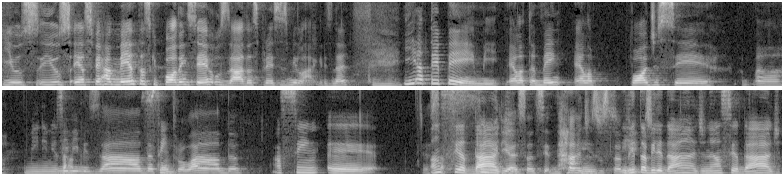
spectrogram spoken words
e, os, e, os, e as ferramentas que podem ser usadas para esses milagres, né? Sim. E a TPM, ela também ela pode ser ah, minimizada, minimizada controlada? Assim, é, essa ansiedade. Fúria, essa ansiedade, isso, justamente. Irritabilidade, né? ansiedade,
